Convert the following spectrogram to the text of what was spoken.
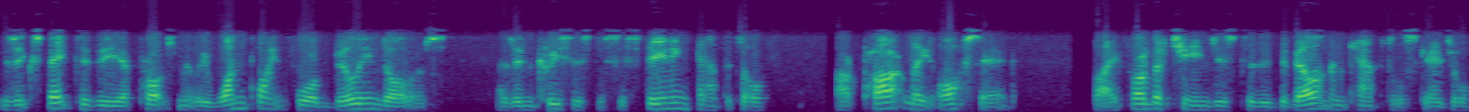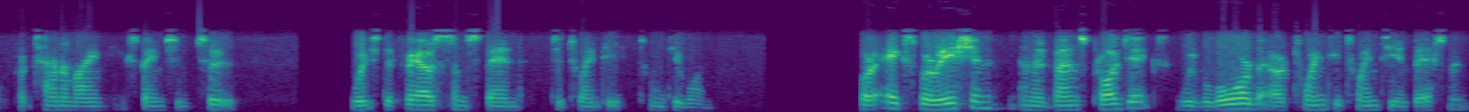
is expected to be approximately $1.4 billion as increases to sustaining capital are partly offset by further changes to the development capital schedule for Tanami Expansion 2, which defers some spend to 2021. For exploration and advanced projects, we've lowered our 2020 investment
